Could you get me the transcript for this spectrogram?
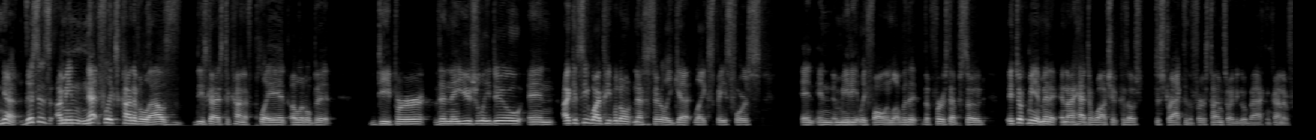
yeah, this is. I mean, Netflix kind of allows these guys to kind of play it a little bit deeper than they usually do, and I can see why people don't necessarily get like Space Force and, and immediately fall in love with it. The first episode, it took me a minute, and I had to watch it because I was distracted the first time, so I had to go back and kind of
